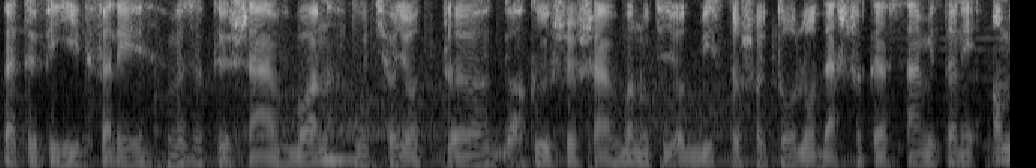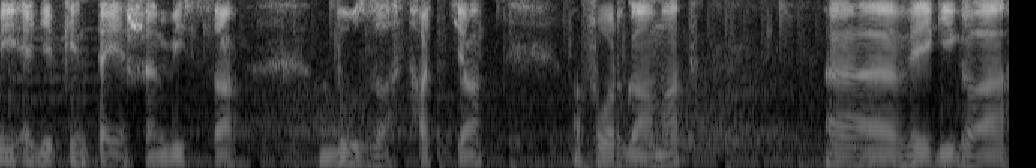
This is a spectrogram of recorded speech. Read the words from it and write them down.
Petőfi híd felé vezető sávban, úgyhogy ott a külső sávban, úgyhogy ott biztos, hogy torlódásra kell számítani, ami egyébként teljesen visszaduzzaszthatja a forgalmat végig a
